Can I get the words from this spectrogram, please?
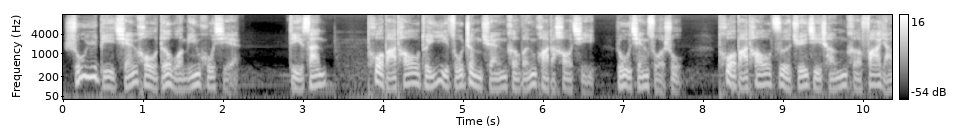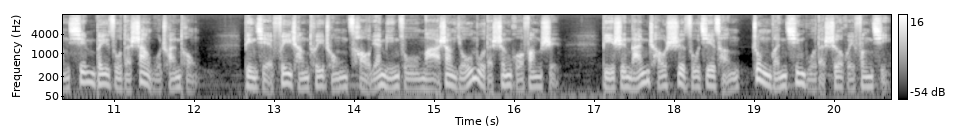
孰与比前后得我民乎邪？第三，拓跋焘对异族政权和文化的好奇，如前所述，拓跋焘自觉继承和发扬鲜卑族的尚武传统，并且非常推崇草原民族马上游牧的生活方式，鄙视南朝士族阶层重文轻武的社会风气。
